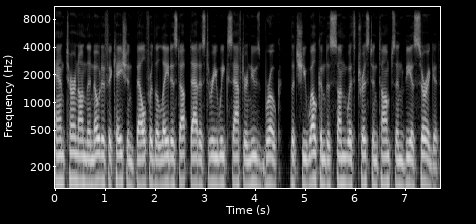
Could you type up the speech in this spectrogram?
and turn on the notification bell for the latest updates three weeks after news broke that she welcomed a son with Tristan Thompson via surrogate.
